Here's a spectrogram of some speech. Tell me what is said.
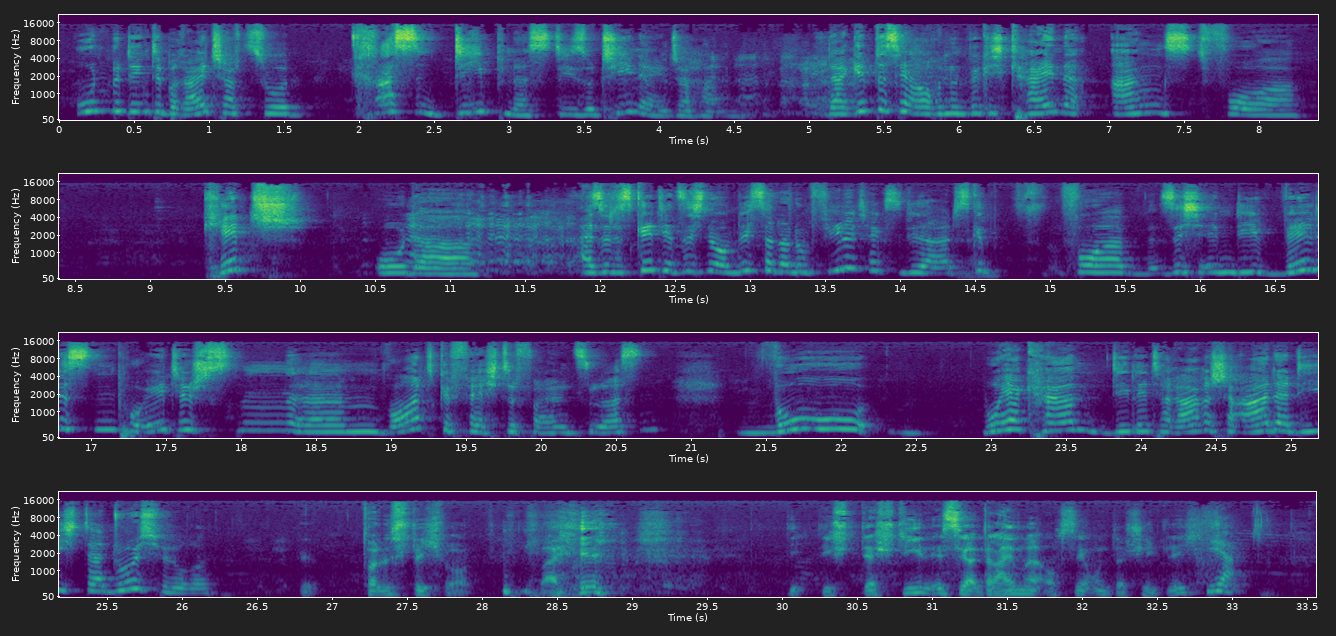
unbedingte Bereitschaft zur krassen Deepness, die so Teenager haben. Da gibt es ja auch nun wirklich keine Angst vor Kitsch oder also das geht jetzt nicht nur um dich, sondern um viele Texte dieser Art. Es gibt vor, sich in die wildesten, poetischsten ähm, Wortgefechte fallen zu lassen. Wo, woher kam die literarische Ader, die ich da durchhöre? Tolles Stichwort. Weil die, die, der Stil ist ja dreimal auch sehr unterschiedlich. Ja,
